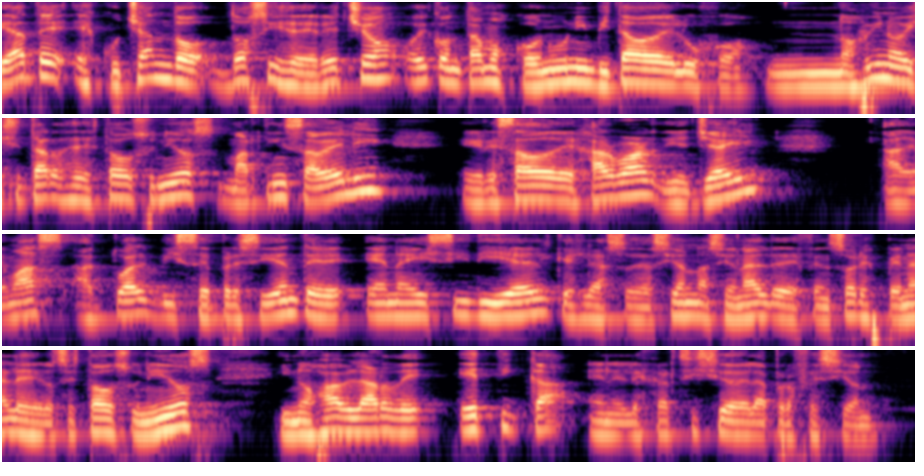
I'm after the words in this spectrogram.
Quédate escuchando Dosis de Derecho. Hoy contamos con un invitado de lujo. Nos vino a visitar desde Estados Unidos Martín Sabelli, egresado de Harvard y de Yale. Además, actual vicepresidente de NACDL, que es la Asociación Nacional de Defensores Penales de los Estados Unidos, y nos va a hablar de ética en el ejercicio de la profesión.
